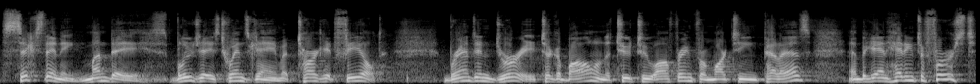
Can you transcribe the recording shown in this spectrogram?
Sixth inning, Monday's Blue Jays Twins game at Target Field. Brandon Drury took a ball on a 2 2 offering from Martin Perez and began heading to first,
